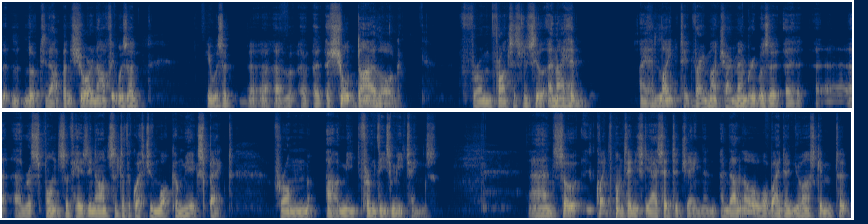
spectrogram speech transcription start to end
l- looked it up, and sure enough, it was a it was a a, a, a short dialogue from Francis Lucille, and I had I had liked it very much. I remember it was a, a, a, response of his in answer to the question, "What can we expect from our meet from these meetings?" And so, quite spontaneously, I said to Jane and, and Alan, "Oh, well, why don't you ask him to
